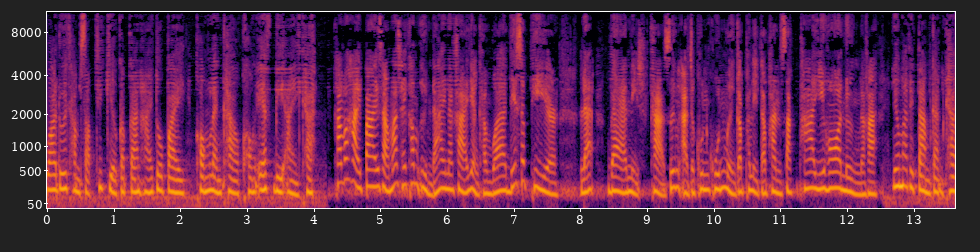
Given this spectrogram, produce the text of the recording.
ว่าด้วยคำศัพท์ที่เกี่ยวกับการหายตัวไปของแหล่งข่าวของ FBI ค่ะ คำว่าหายไปสามารถใช้คำอื่นได้นะคะ อย่างคำว่า disappear และ vanish ค่ะ ซึ่งอาจจะคุ้นๆเหมือนกับผลิตภัณฑ์ซักผ้ายี่ห้อหนึ่งนะคะ เดี๋ยวมาติดตามกันค่ะ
